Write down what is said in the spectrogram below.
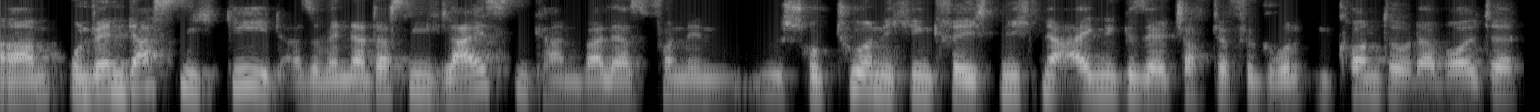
Ähm, und wenn das nicht geht, also wenn er das nicht leisten kann, weil er es von den Strukturen nicht hinkriegt, nicht eine eigene Gesellschaft dafür gründen konnte oder wollte,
